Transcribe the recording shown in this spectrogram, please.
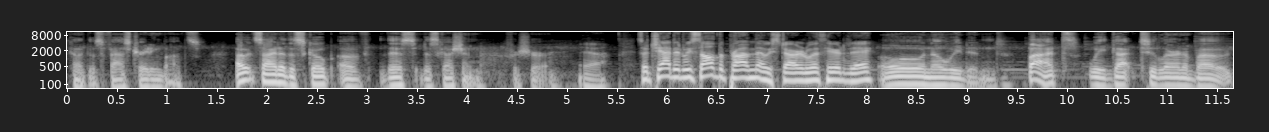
It's kind of like those fast trading bots. Outside of the scope of this discussion, for sure. Yeah. So, Chad, did we solve the problem that we started with here today? Oh, no, we didn't. But we got to learn about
